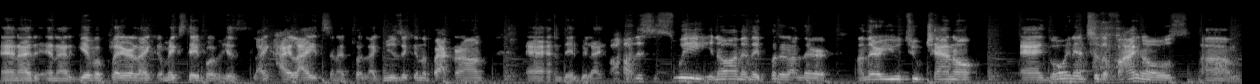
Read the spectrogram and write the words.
and I'd and I'd give a player like a mixtape of his like highlights, and I'd put like music in the background, and they'd be like, "Oh, this is sweet," you know, and then they'd put it on their on their YouTube channel. And going into the finals, um,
